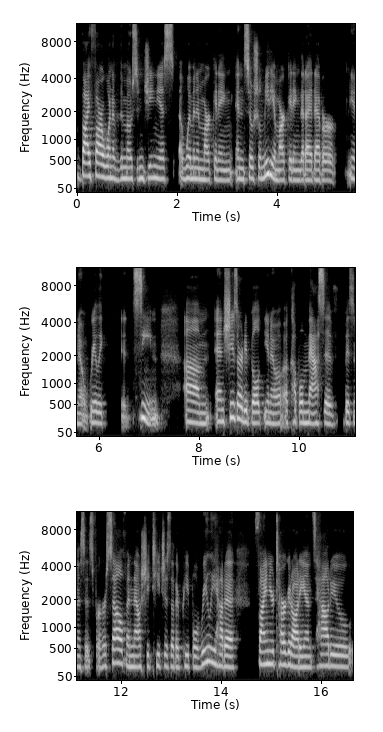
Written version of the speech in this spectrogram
by far one of the most ingenious uh, women in marketing and social media marketing that I'd ever, you know, really uh, seen. Um, and she's already built, you know, a couple massive businesses for herself. And now she teaches other people really how to find your target audience, how to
